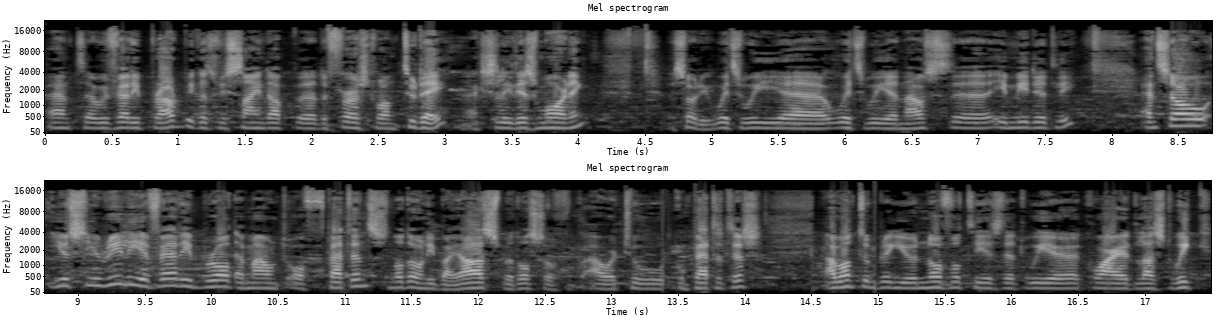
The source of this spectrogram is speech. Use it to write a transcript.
And uh, we're very proud because we signed up uh, the first one today, actually this morning. Sorry, which we uh, which we announced uh, immediately. And so you see really a very broad amount of patents, not only by us but also our two competitors. I want to bring you a novelty is that we acquired last week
